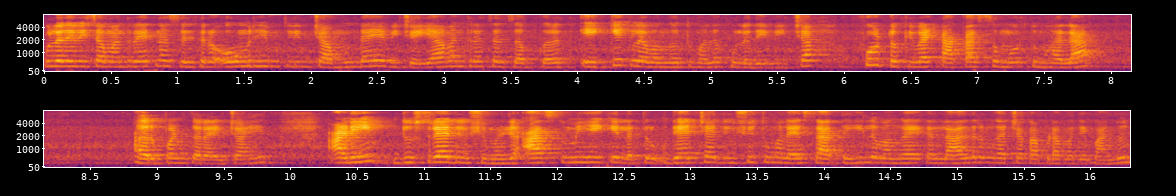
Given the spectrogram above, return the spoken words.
कुलदेवीचा मंत्र येत नसेल तर ओम ह्रीम क्लीम चामुंडाय विजय या मंत्राचा जप करत एक एक लवंग तुम्हाला कुलदेवीच्या फोटो किंवा टाकासमोर तुम्हाला अर्पण करायचे आहेत. आणि दुसऱ्या दिवशी म्हणजे आज तुम्ही हे केलं तर उद्याच्या दिवशी तुम्हाला या सातही लवंगा एका लाल रंगाच्या कापडामध्ये बांधून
